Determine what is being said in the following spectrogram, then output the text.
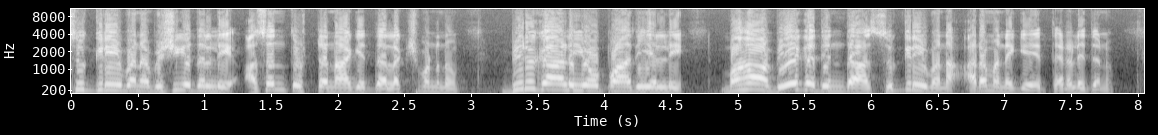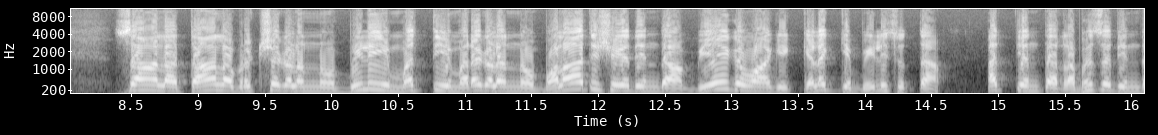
ಸುಗ್ರೀವನ ವಿಷಯದಲ್ಲಿ ಅಸಂತುಷ್ಟನಾಗಿದ್ದ ಲಕ್ಷ್ಮಣನು ಬಿರುಗಾಳಿಯೋಪಾದಿಯಲ್ಲಿ ಮಹಾವೇಗದಿಂದ ಸುಗ್ರೀವನ ಅರಮನೆಗೆ ತೆರಳಿದನು. ಸಾಲ ತಾಲ ವೃಕ್ಷಗಳನ್ನು, ಬಿಳಿ ಮತ್ತಿ ಮರಗಳನ್ನು ಬಲಾತಿಶಯದಿಂದ ವೇಗವಾಗಿ ಕೆಳಕ್ಕೆ ಬೀಳಿಸುತ್ತಾ, ಅತ್ಯಂತ ರಭಸದಿಂದ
